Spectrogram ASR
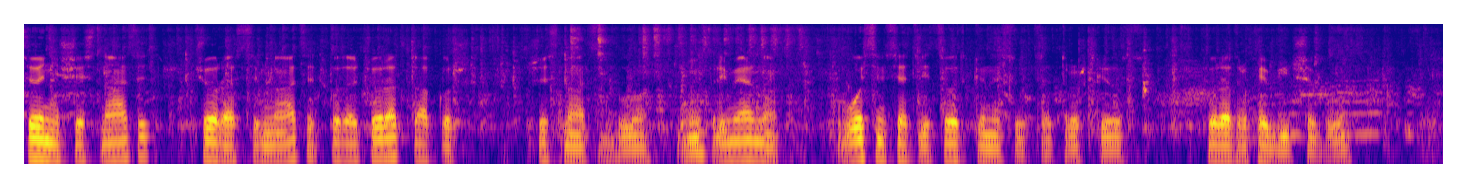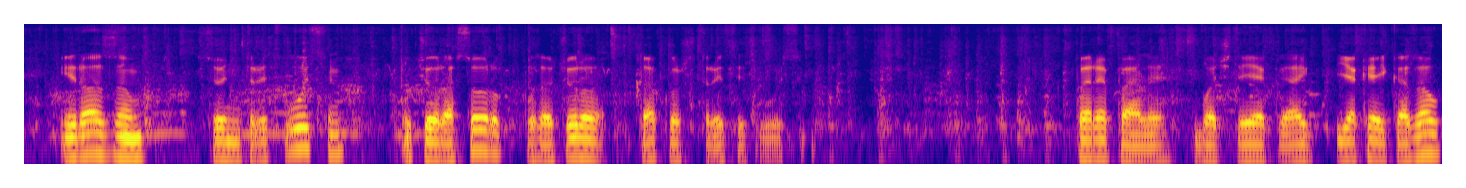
Сьогодні 16, вчора 17, позавчора також 16 було. Ну, примерно 80% несуться. Трошки ось вчора трохи більше було. І разом сьогодні 38, вчора 40, позавчора також 38. Перепели. Бачите, як, як я й казав,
